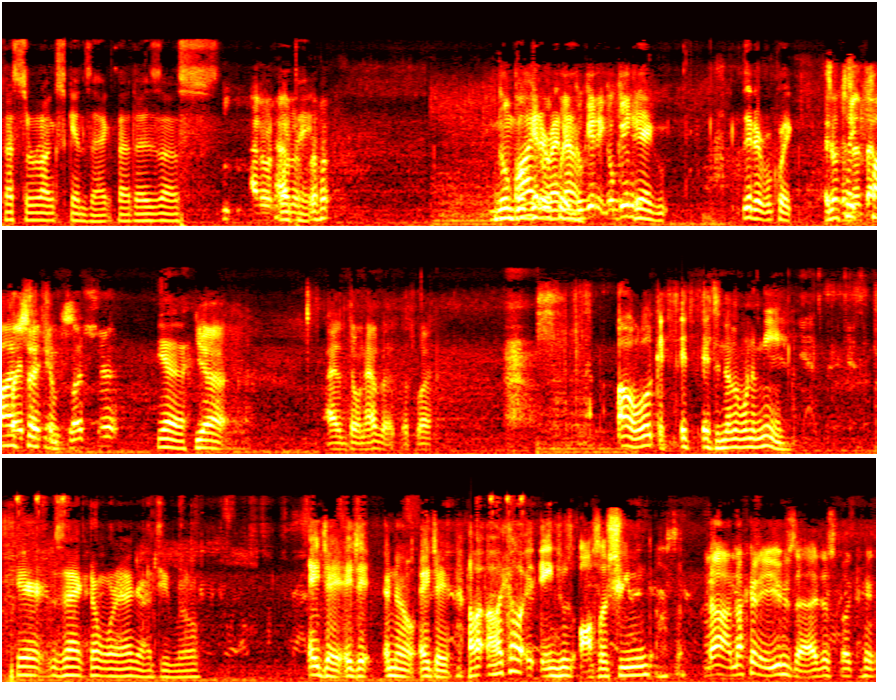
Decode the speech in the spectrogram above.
That's the wrong skin, Zach. That is us. I don't have it, bro. Go, Go buy get it real right quick. now. Go get it. Go get it. Yeah, g- get it real quick. It'll Is take that that five PlayStation seconds. Plus shit? Yeah. Yeah. I don't have that. That's why. Oh, look, it's, it's, it's another one of me. Here, Zach, don't worry, I got you, bro. AJ, AJ, uh, no, AJ. I, I like how Angel's also streaming. No, I'm not gonna use that. I just fucking.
